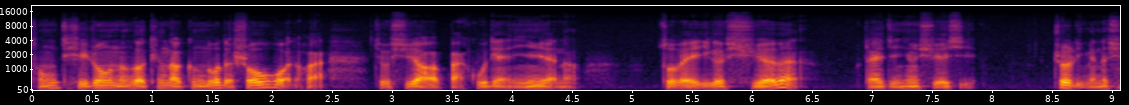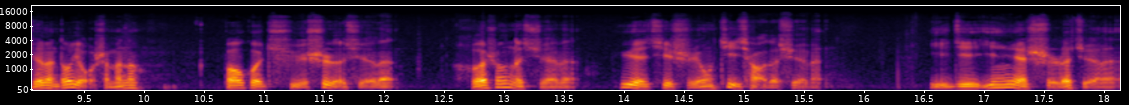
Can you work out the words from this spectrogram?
从其中能够听到更多的收获的话，就需要把古典音乐呢作为一个学问来进行学习。这里面的学问都有什么呢？包括曲式的学问、和声的学问、乐器使用技巧的学问。以及音乐史的学问，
